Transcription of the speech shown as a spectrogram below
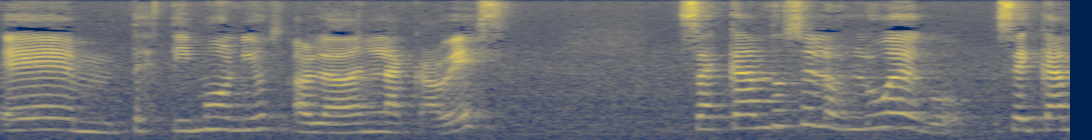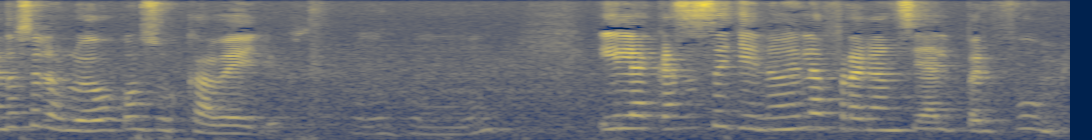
em, testimonios hablaba en la cabeza. Sacándoselos luego, secándoselos luego con sus cabellos. y la casa se llenó de la fragancia del perfume.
